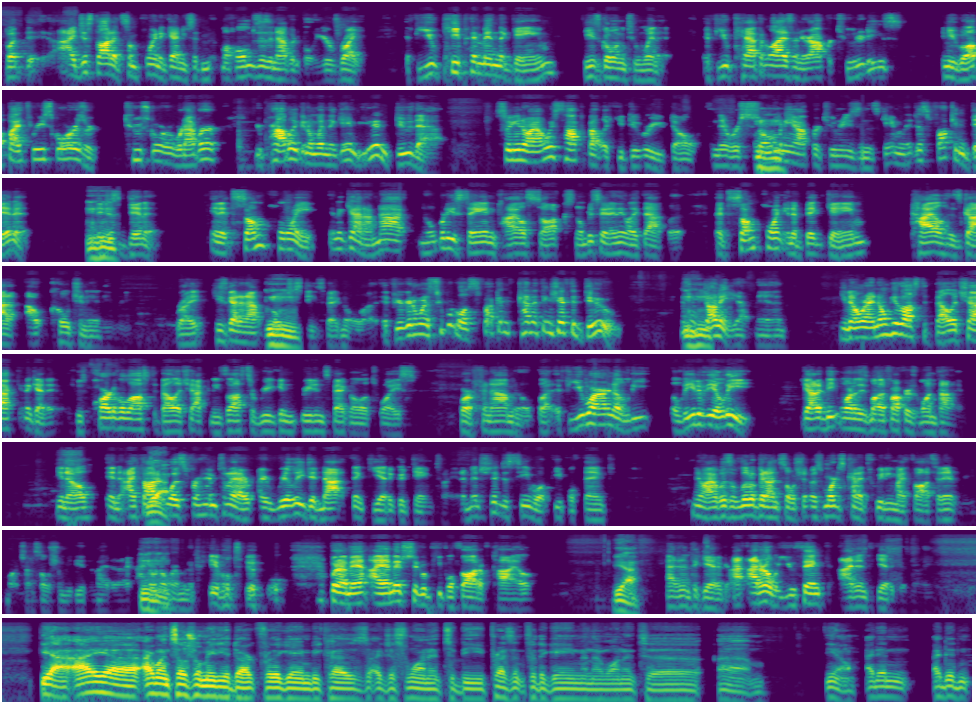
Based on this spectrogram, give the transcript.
But th- I just thought at some point, again, you said Mahomes is inevitable. You're right. If you keep him in the game, he's going to win it. If you capitalize on your opportunities and you go up by three scores or two score or whatever, you're probably going to win the game. But you didn't do that. So, you know, I always talk about like you do or you don't. And there were so Mhm. many opportunities in this game and they just fucking didn't. They Mhm. just didn't. And at some point, and again, I'm not nobody's saying Kyle sucks, nobody's saying anything like that, but at some point in a big game, Kyle has got to outcoach an Andy Reid, right? He's got to outcoach Mhm. Steve Spagnuolo. If you're going to win a Super Bowl, it's fucking kind of things you have to do. He hasn't Mhm. done it yet, man. You know, and I know he lost to Belichick, and again, it, he was part of a loss to Belichick, and he's lost to Regan, Reid and Spagnuolo twice, who are phenomenal. But if you are an elite, elite of the elite, you got to beat one of these motherfuckers one time. You know, and I thought Yeah. it was for him tonight. I, I really did not think he had a good game tonight. And I'm interested to see what people think. You know, I was a little bit on social. It was more just kind of tweeting my thoughts. I didn't read much on social media tonight. And I, I don't know Mhm. where I'm going to be able to. But I mean, I am interested what people thought of Kyle. Yeah. I didn't think he had. A, I, I don't know what you think. I didn't think he had a good night. Yeah, I uh, I went social media dark for the game because I just wanted to be present for the game and I wanted to um you know, I didn't I didn't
